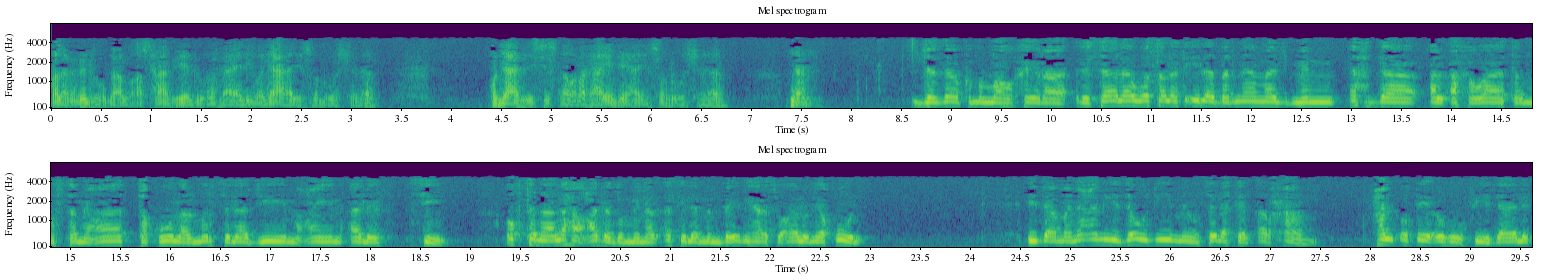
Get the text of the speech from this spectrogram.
طلب منه بعض أصحابه يده رفع يديه ودعا عليه الصلاة والسلام. ودعا في الاستسقاء ورفع يديه عليه الصلاة والسلام. نعم. جزاكم الله خيرا. رسالة وصلت إلى البرنامج من إحدى الأخوات المستمعات تقول المرسلة جيم عين ألف سين. أختنا لها عدد من الأسئلة من بينها سؤال يقول إذا منعني زوجي من صلة الأرحام هل أطيعه في ذلك؟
